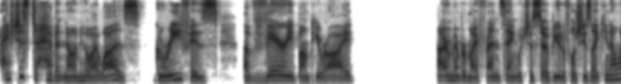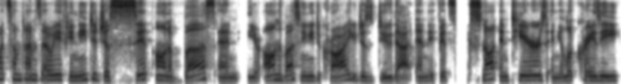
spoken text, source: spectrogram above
I just haven't known who I was. Grief is a very bumpy ride. I remember my friend saying, which is so beautiful. She's like, you know what? Sometimes, Zoe, if you need to just sit on a bus and you're on the bus and you need to cry, you just do that. And if it's snot and tears and you look crazy,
